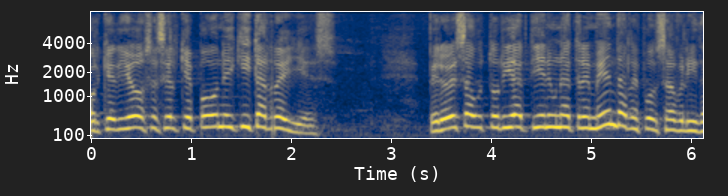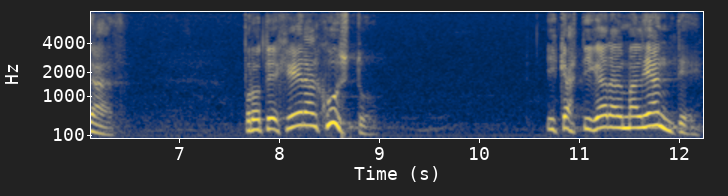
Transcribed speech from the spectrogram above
porque Dios es el que pone y quita reyes. Pero esa autoridad tiene una tremenda responsabilidad, proteger al justo y castigar al maleante.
